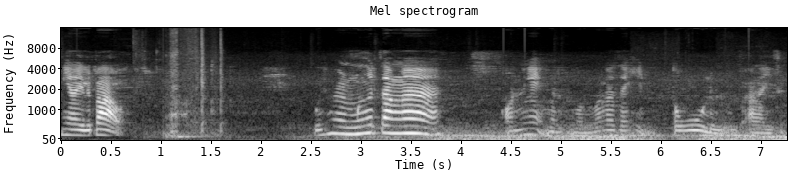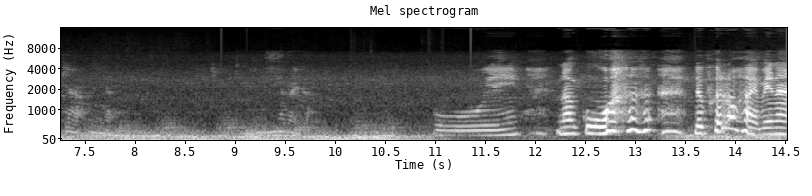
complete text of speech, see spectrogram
มีอะไรหรือเปล่า อุ๊ยมมันมืดจังอะ อ๋อนี่ไงเหมือนเหมือนว่าเราจะเห็นตู้หรืออะไรสักอย่างหนึงอะนี่อะไรอะโอ้ยน่ากลัวแล้วเพื่อนเราหายไปไหน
